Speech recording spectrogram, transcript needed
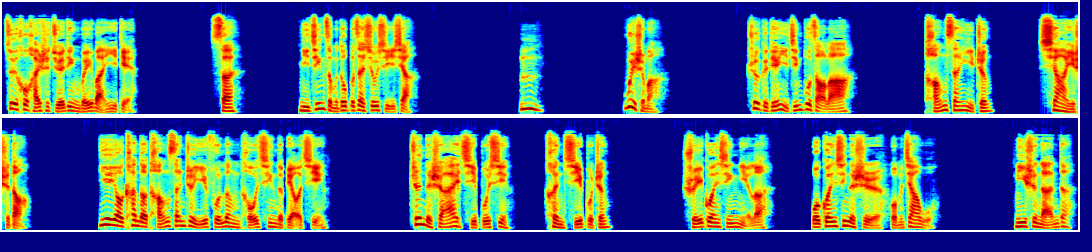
最后还是决定委婉一点：“三，你今怎么都不再休息一下？”“嗯，为什么？这个点已经不早了啊。”唐三一怔，下意识道。叶耀看到唐三这一副愣头青的表情，真的是哀其不幸，恨其不争。谁关心你了？我关心的是我们家务。你是男的，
